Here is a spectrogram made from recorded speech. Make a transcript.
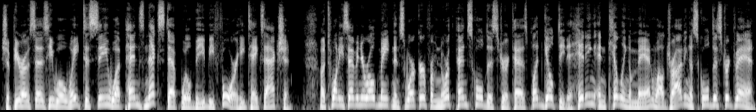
Shapiro says he will wait to see what Penn's next step will be before he takes action. A 27 year old maintenance worker from North Penn School District has pled guilty to hitting and killing a man while driving a school district van.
